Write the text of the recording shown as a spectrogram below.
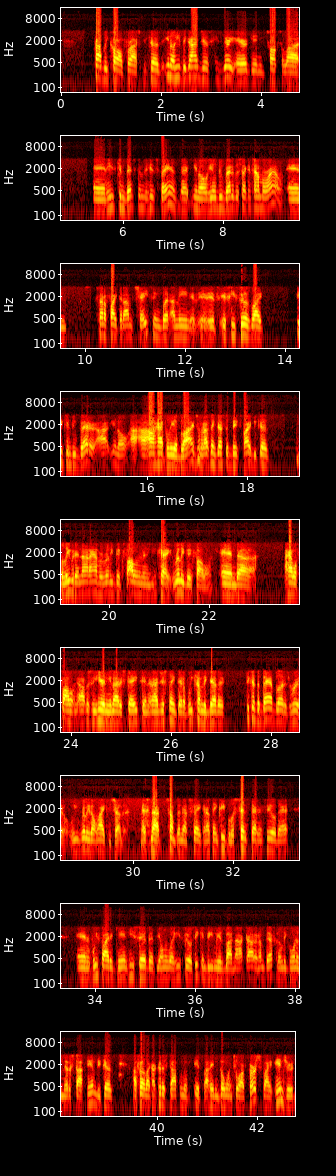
probably Carl Froch because you know he's the guy just he's very arrogant. He talks a lot, and he's convinced him his fans that you know he'll do better the second time around. And it's not a fight that I'm chasing, but I mean if if, if he feels like he can do better, I you know I, I'll happily oblige him. And I think that's a big fight because believe it or not, I have a really big following in the UK, really big following, and uh, I have a following obviously here in the United States. And, and I just think that if we come together because the bad blood is real. We really don't like each other. It's not something that's fake, and I think people will sense that and feel that. And if we fight again, he said that the only way he feels he can beat me is by knockout, and I'm definitely going in there to stop him because I felt like I could have stopped him if, if I didn't go into our first fight injured.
